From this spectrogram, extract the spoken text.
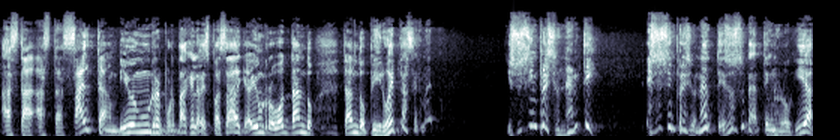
hasta, hasta saltan. Vi en un reportaje la vez pasada que había un robot dando, dando piruetas, hermano. Eso es impresionante. Eso es impresionante. Eso es una tecnología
